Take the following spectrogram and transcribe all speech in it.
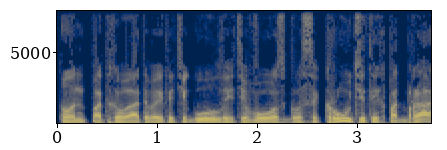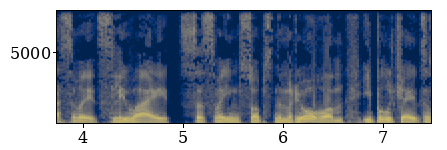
Он подхватывает эти гулы, эти возгласы, крутит их, подбрасывает, сливает со своим собственным ревом, и получается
